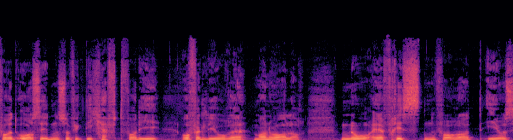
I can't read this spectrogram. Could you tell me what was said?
For et år siden så fikk de kjeft for de offentliggjorde manualer. Nå er fristen for at IOC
